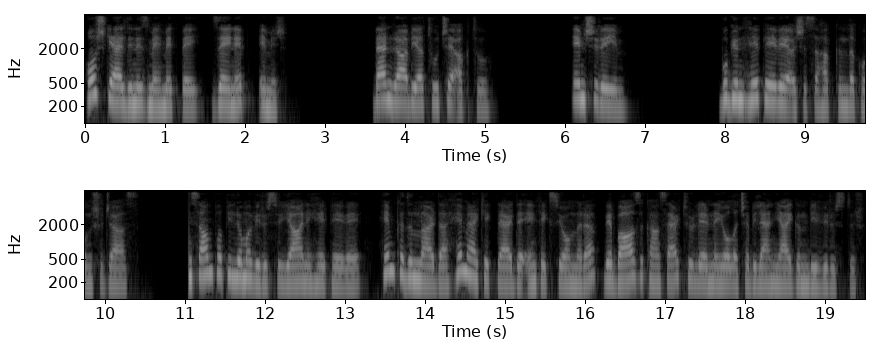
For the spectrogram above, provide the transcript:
Hoş geldiniz Mehmet Bey, Zeynep, Emir. Ben Rabia Tuğçe Aktuğ. Hemşireyim. Bugün HPV aşısı hakkında konuşacağız. İnsan papilloma virüsü yani HPV, hem kadınlarda hem erkeklerde enfeksiyonlara ve bazı kanser türlerine yol açabilen yaygın bir virüstür.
